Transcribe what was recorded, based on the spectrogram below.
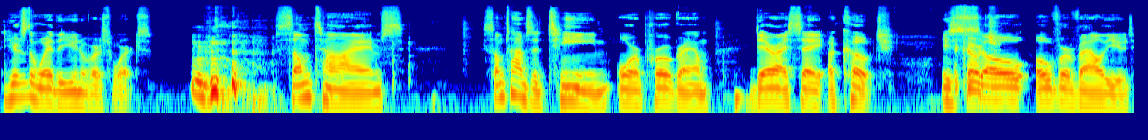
here's the way the universe works. sometimes, sometimes a team or a program, dare I say, a coach, is coach. so overvalued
